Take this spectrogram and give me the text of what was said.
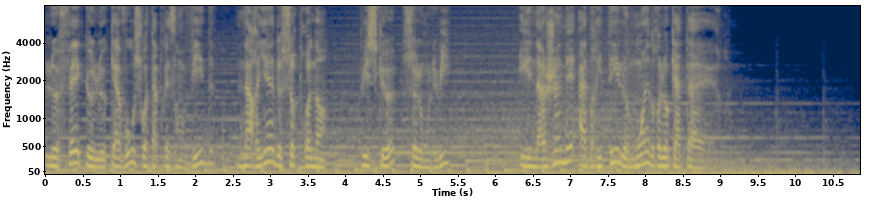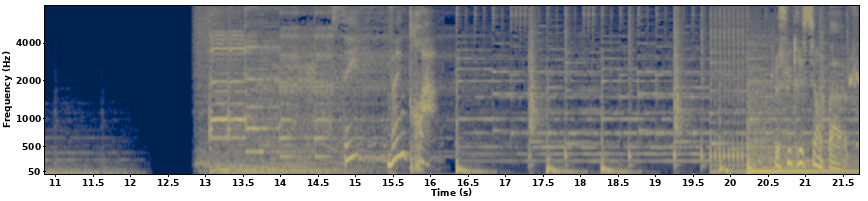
le fait que le caveau soit à présent vide n'a rien de surprenant, puisque, selon lui, il n'a jamais abrité le moindre locataire. Suis Christian Page.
